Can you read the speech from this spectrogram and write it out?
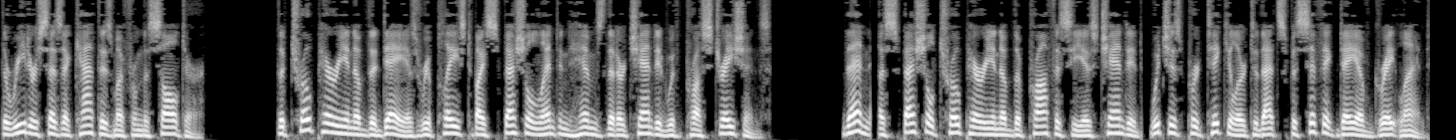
the reader says a kathisma from the Psalter. The troparion of the day is replaced by special Lenten hymns that are chanted with prostrations. Then, a special troparion of the prophecy is chanted, which is particular to that specific day of Great Lent.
